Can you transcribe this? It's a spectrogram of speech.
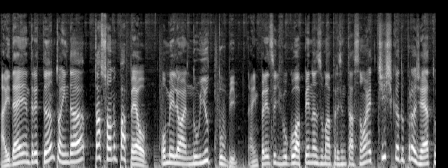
A ideia, entretanto, ainda está só no papel, ou melhor, no YouTube. A empresa divulgou apenas uma apresentação artística do projeto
